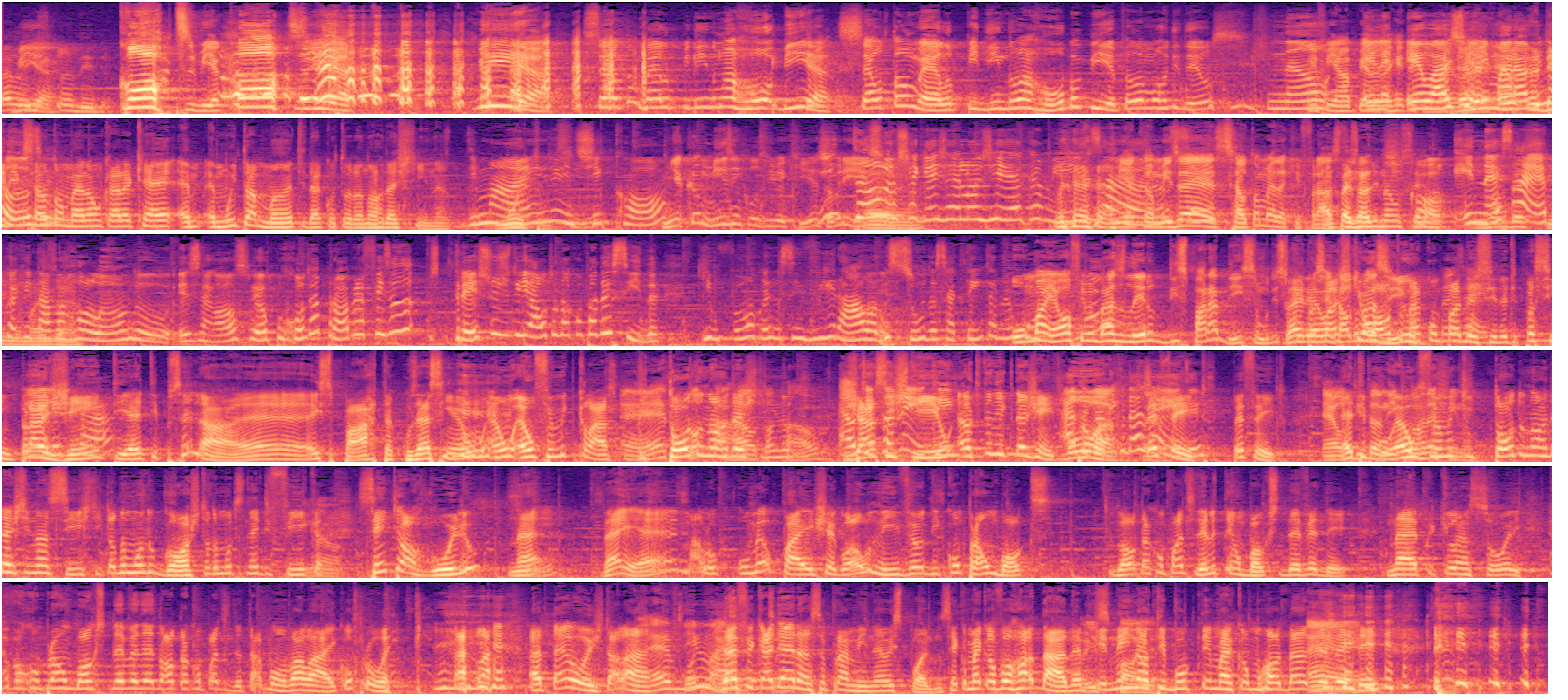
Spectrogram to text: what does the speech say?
Bia. escondido. Cortes, Bia, cortes, Bia. Bia, Celton Melo pedindo uma arroba. Bia, Celton Melo pedindo uma arroba, Bia, pelo amor de Deus. Não, Enfim, é uma piada ele- da gente eu aqui, acho mas- ele, eu, eu diria que maravilhoso. Celton Mello é um cara que é, é, é muito amante da cultura nordestina. Demais, Muito. gente, Chicó. Minha camisa, inclusive, aqui é sobre Então, isso. eu cheguei e já elogiei a camisa. Minha camisa é Celton Melo aqui, frase. Apesar de não ser. E nessa Nordestino, época que mas tava é. rolando esse negócio, eu, por conta própria, fiz trechos de Alto da Compadecida. Que foi uma coisa assim, viral, absurda, 70 mil O maior filme brasileiro disparadíssimo, desculpa, Velho, eu acho do que o Alto Brasil. da Compadecida Aparecida, tipo assim, pra tá- gente é tipo, sei lá, é Espartacus. É assim, é um, é um, é um filme clássico. É, que todo total, nordestino total. É o já assistiu. É o Titanic da gente. É o Boa. Titanic da gente. Perfeito, perfeito. É o tipo, Titanic é nordestino. filme que todo nordestino assiste, todo mundo gosta, todo mundo se identifica, Não. sente orgulho, né? Sim. Véi, é maluco. O meu pai chegou ao nível de comprar um box do Alta Compadecida. Ele tem um box de DVD. Na época que lançou, ele, eu vou comprar um box de DVD do Alta Compadecida. Tá bom, vai lá. E comprou. Tá lá. Até hoje, tá lá. É muito Demais. Deve ficar de herança pra mim, né, o spoiler. Não sei como é que eu vou rodar, né? O Porque nem notebook tem mais como rodar É. DVD.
